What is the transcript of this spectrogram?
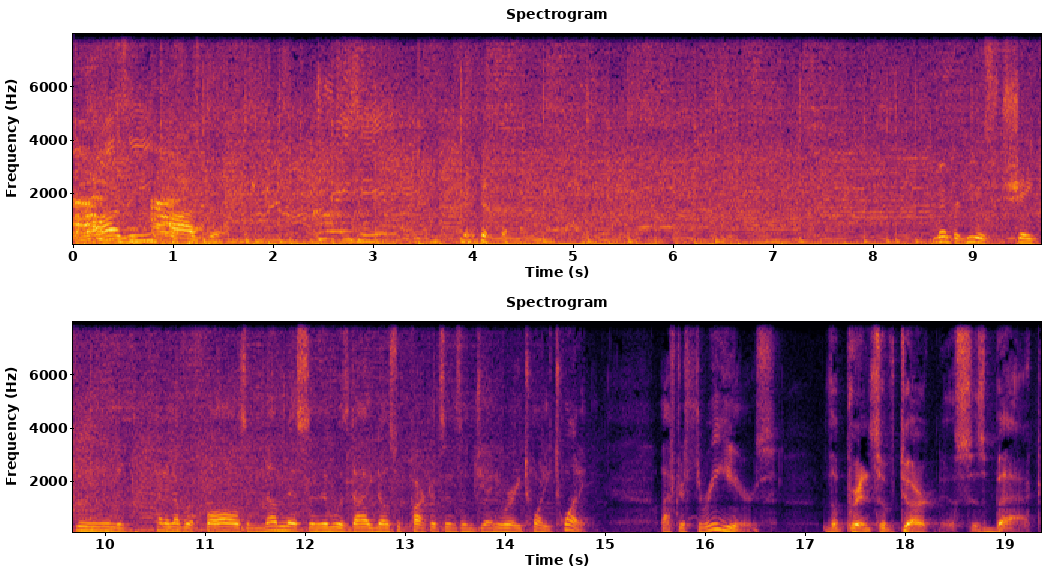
Ozzy Osbourne. Remember, he was shaking and had a number of falls and numbness, and then was diagnosed with Parkinson's in January 2020. After three years, the Prince of Darkness is back.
